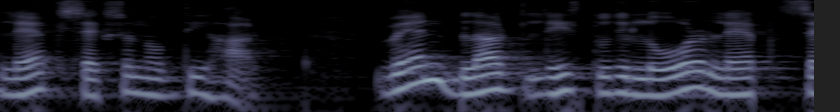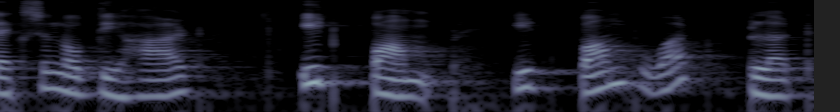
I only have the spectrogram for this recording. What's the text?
left section of the heart. When blood reaches to the lower left section of the heart it pump it pump what? Blood.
